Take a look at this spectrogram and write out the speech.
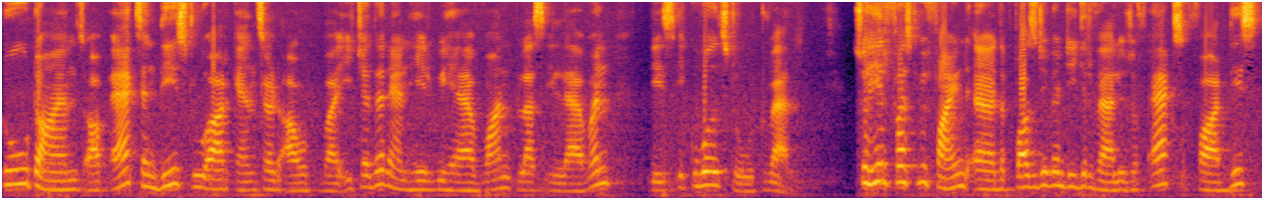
2 times of x and these two are cancelled out by each other and here we have 1 plus 11 is equals to 12 so here first we find uh, the positive integer values of x. For this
